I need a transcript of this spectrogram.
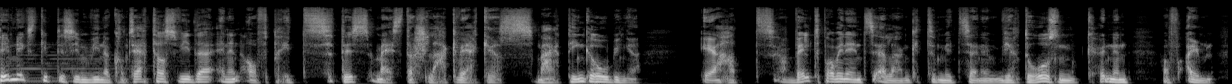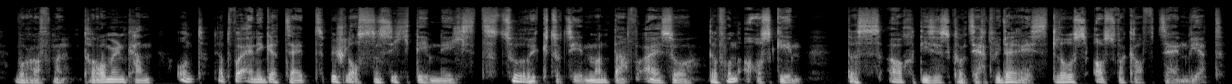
Demnächst gibt es im Wiener Konzerthaus wieder einen Auftritt des Meisterschlagwerkers Martin Grubinger. Er hat Weltprominenz erlangt mit seinem virtuosen Können auf allem, worauf man trommeln kann, und hat vor einiger Zeit beschlossen, sich demnächst zurückzuziehen. Man darf also davon ausgehen, dass auch dieses Konzert wieder restlos ausverkauft sein wird.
